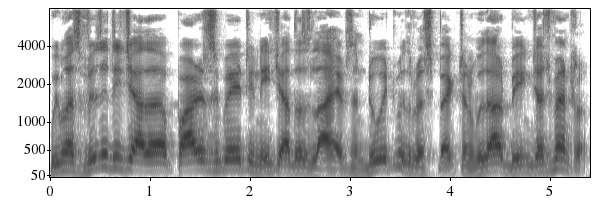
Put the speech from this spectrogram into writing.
We must visit each other, participate in each other's lives, and do it with respect and without being judgmental.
